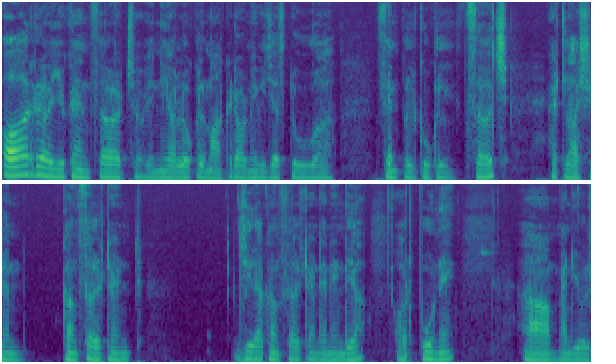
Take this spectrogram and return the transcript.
Or uh, you can search in your local market, or maybe just do a simple Google search Atlassian consultant, Jira consultant in India or Pune, um, and you will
